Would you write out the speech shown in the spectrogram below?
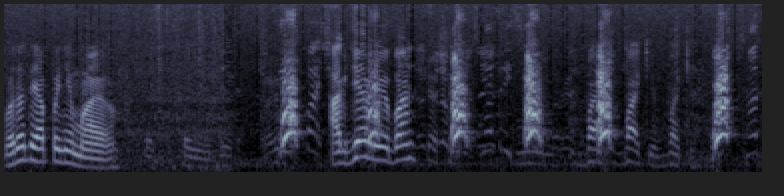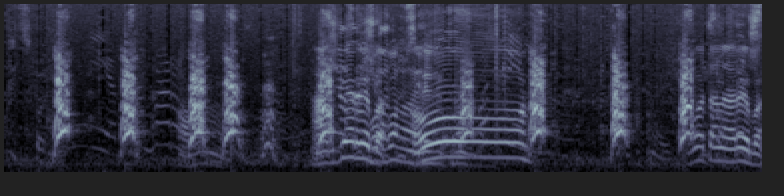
вот это я понимаю. А где рыба? В баке, в баке. А где рыба? О, вот она рыба.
